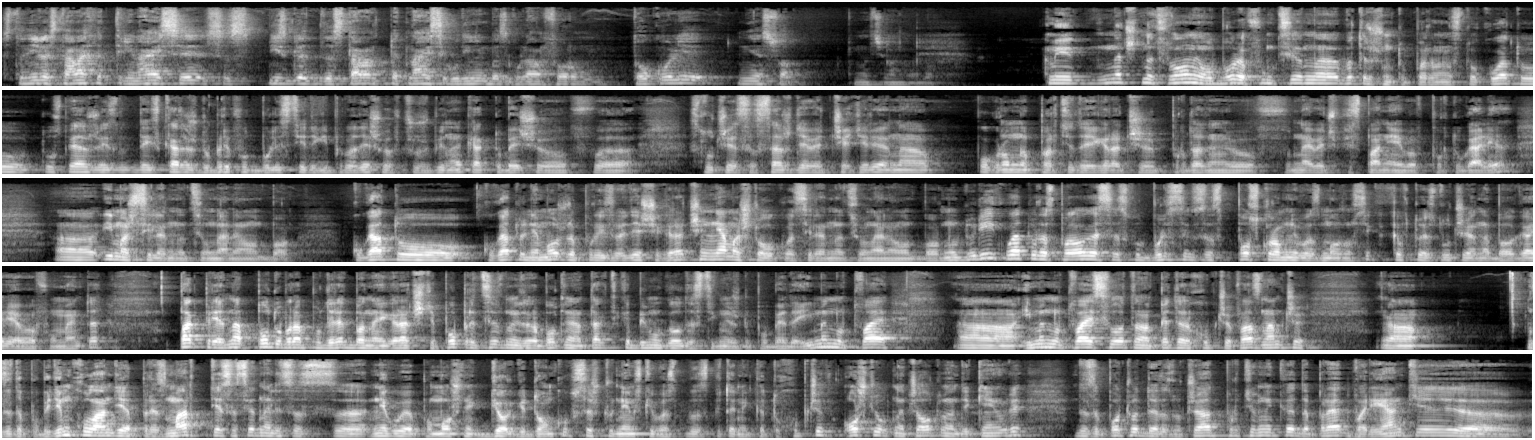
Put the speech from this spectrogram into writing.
Станиле станаха 13 с изглед да станат 15 години без голям форум. Толкова ли ни е слаб националния отбор? Ами, значи, националният отбор е функция на вътрешното първенство. Когато успяваш да изкараш добри футболисти и да ги проведеш в чужбина, както беше в случая с САЩ 9-4, една огромна партида играчи, продадени в, най-вече в Испания и в Португалия, а, имаш силен национален отбор. Когато, когато не можеш да произведеш играчи, нямаш толкова силен национален отбор. Но дори когато разполагаш с футболисти с по-скромни възможности, какъвто е случая на България в момента, пак при една по-добра подредба на играчите, по-прецизно изработена тактика, би могъл да стигнеш до победа. Именно това е, а, именно това е силата на Петър Хупчев. Аз знам, че а, за да победим Холандия през март, те са седнали с неговия помощник Георги Донков, също немски възпитаник като Хупчев, още от началото на декември да започват да разучават противника, да правят варианти,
